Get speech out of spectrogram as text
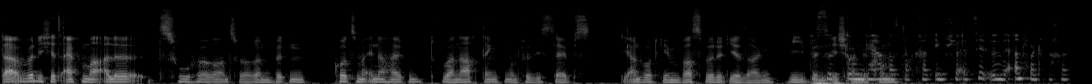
Da würde ich jetzt einfach mal alle Zuhörer und Zuhörerinnen bitten, kurz mal innehalten, drüber nachdenken und für sich selbst die Antwort geben, was würdet ihr sagen? Wie bin ich dumm? Wir haben angekommen? das doch gerade eben schon erzählt in der Anfangssache.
